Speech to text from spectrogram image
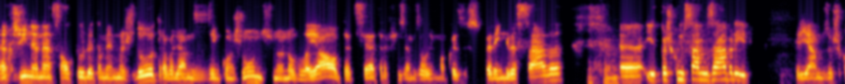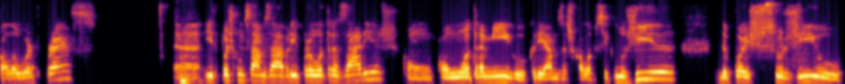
A, Regina, nessa altura, também me ajudou. Trabalhámos em conjuntos no novo layout, etc. Fizemos ali uma coisa super engraçada. Okay. Uh, e depois começámos a abrir. Criámos a Escola WordPress Uh, e depois começámos a abrir para outras áreas, com, com um outro amigo criámos a Escola de Psicologia, depois surgiu,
